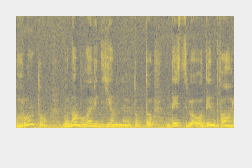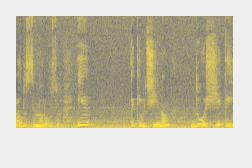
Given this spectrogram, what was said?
ґрунту вона була від'ємною, тобто десь 1-2 градуси морозу. І таким чином дощ, який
